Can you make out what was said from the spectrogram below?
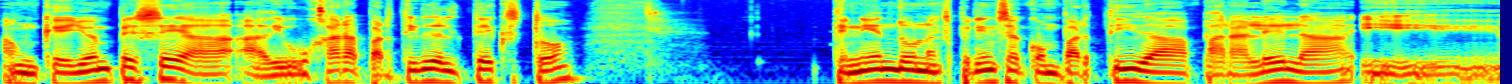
aunque yo empecé a, a dibujar a partir del texto, teniendo una experiencia compartida, paralela y,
